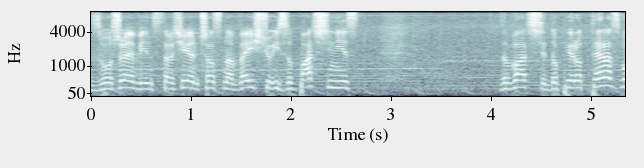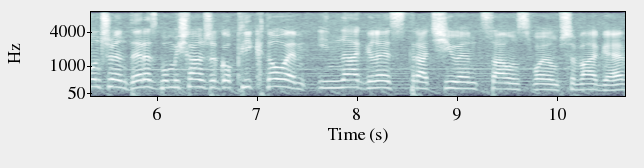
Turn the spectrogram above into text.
złożyłem, więc straciłem czas na wejściu i zobaczcie, nie jest... Zobaczcie, dopiero teraz włączyłem DRS, bo myślałem, że go kliknąłem i nagle straciłem całą swoją przewagę.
